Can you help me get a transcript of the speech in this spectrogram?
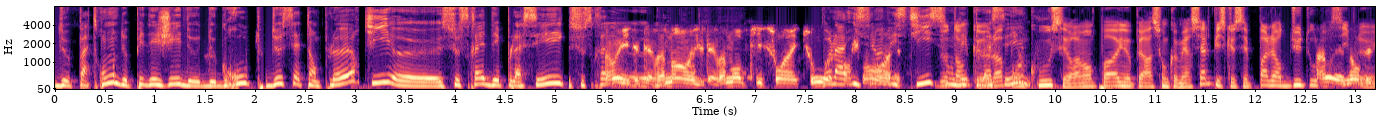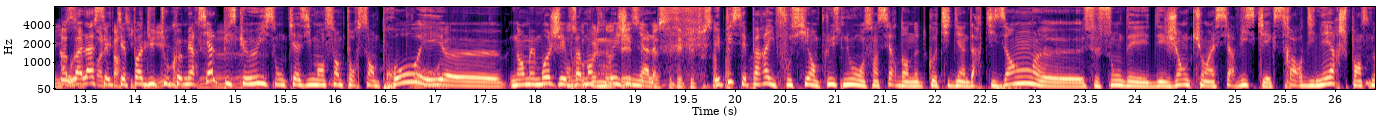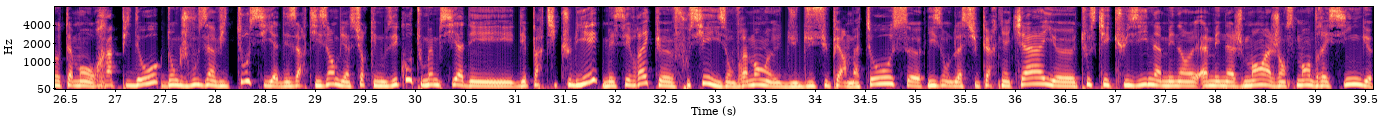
de patrons, de PDG, de, de groupes de cette ampleur qui euh, se seraient déplacés, ce serait. Ah oui, ils étaient euh, vraiment, ils étaient vraiment aux petits soins et tout. Voilà, ils s'est euh, investis, ils sont D'autant que là, déplacés. pour le coup, c'est vraiment pas une opération commerciale puisque c'est pas leur du tout Ah leur ouais, cible. non. Ah bah là c'était pas du tout commercial puisque euh, eux ils sont quasiment 100% pro et ouais. euh, non mais moi j'ai vraiment trouvé noter, génial. Sympa. Et puis c'est pareil, Foussier en plus, nous on s'en sert dans notre quotidien d'artisan. Euh, ce sont des, des gens qui ont un service qui est extraordinaire. Je pense notamment au Rapido. Donc je vous invite tous, s'il y a des artisans bien sûr qui nous écoutent, ou même s'il y a des, des particuliers. Mais c'est vrai que Foussier, ils ont vraiment euh, du, du super matos. euh, Ils ont de la super quincaille, euh, tout ce qui est cuisine, aména- aménagement, agencement, dressing.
